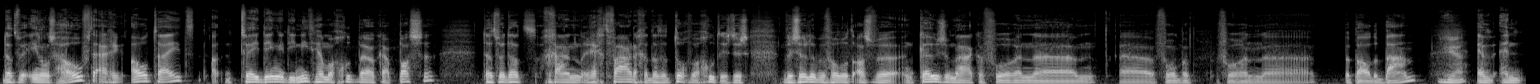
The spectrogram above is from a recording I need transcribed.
dat we in ons hoofd eigenlijk altijd twee dingen die niet helemaal goed bij elkaar passen, dat we dat gaan rechtvaardigen dat het toch wel goed is. Dus we zullen bijvoorbeeld als we een keuze maken voor een, ehm, eh, voor een, voor een bepaalde baan. Ja. En, en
